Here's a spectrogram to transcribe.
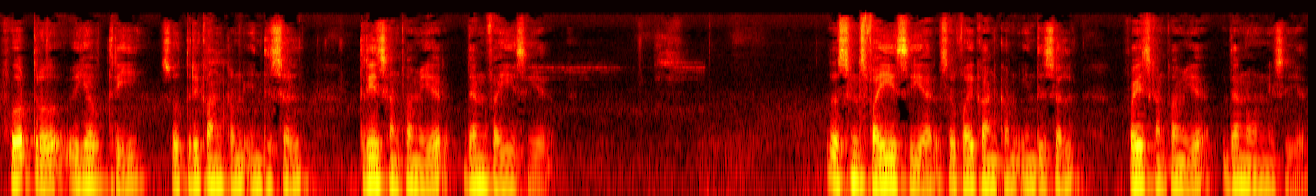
Fourth row we have 3, so 3 can't come in this cell. 3 is confirmed here, then 5 is here. So since 5 is here, so 5 can't come in this cell. 5 is confirmed here, then 1 is here.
